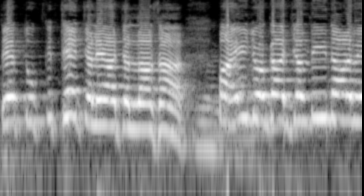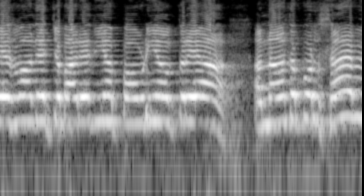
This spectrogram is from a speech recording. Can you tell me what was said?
ਤੇ ਤੂੰ ਕਿੱਥੇ ਚਲਿਆ ਚੱਲਾ ਸਾ? ਭਾਈ ਜੋਗਾ ਜਲਦੀ ਨਾਲ ਵੇਸਵਾ ਦੇ ਚਬਾਰੇ ਦੀਆਂ ਪੌੜੀਆਂ ਉਤਰਿਆ। ਆਨੰਦਪੁਰ ਸਾਹਿਬ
